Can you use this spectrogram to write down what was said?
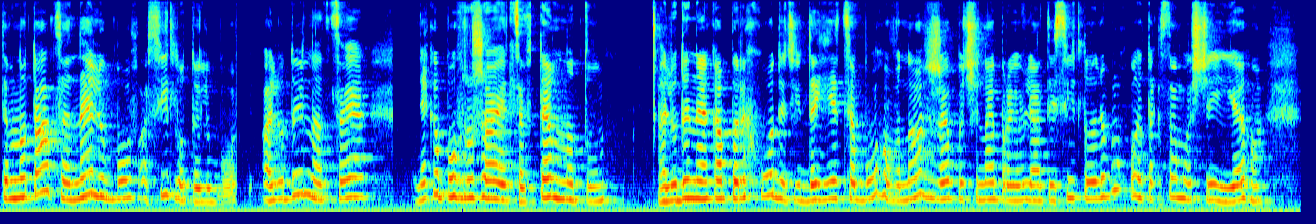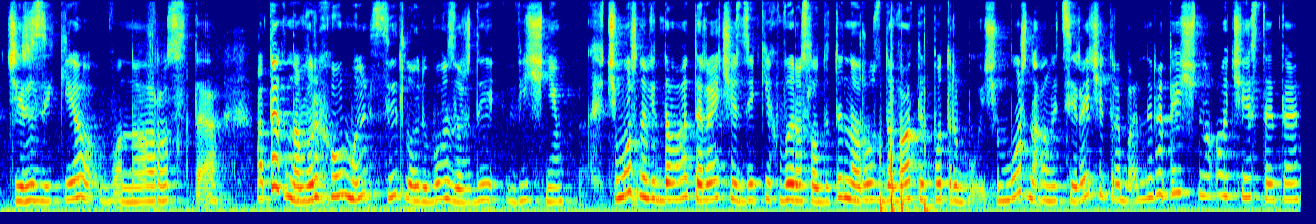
темнота це не любов, а світло це любов. А людина це яка погружається в темноту. А людина, яка переходить, віддається Богу, вона вже починає проявляти світло і любов, але так само ще і його, через яке вона росте. А так наверху ми світло і любов завжди вічні. Чи можна віддавати речі, з яких виросла дитина, роздавати потребуючим? Можна, але ці речі треба енергетично очистити.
